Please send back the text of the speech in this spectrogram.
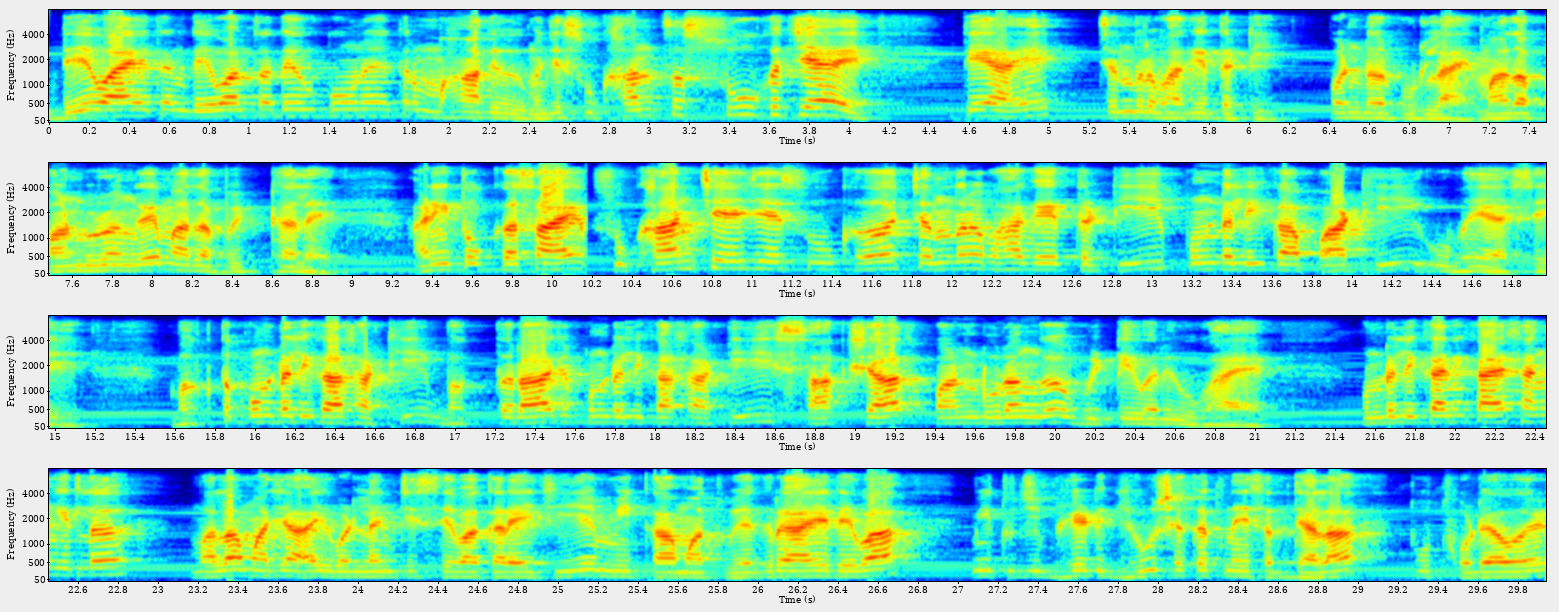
देव आहे तर देवांचा देव कोण आहे? तर महादेव म्हणजे सुखांचं सुख जे आहे ते आहे चंद्रभागे तटी पंढरपूरला आहे. माझा पांडुरंग आहे माझा विठ्ठल आहे. आणि तो कसा आहे? सुखांचे जे सुख चंद्रभागे तटी पुंडलिका पाठी उभे असे. भक्त पुंडलिकासाठी भक्तराज पुंडलिकासाठी साक्षात पांडुरंग विटेवरी उभा आहे. पुंडलिकाने काय सांगितलं? मला माझ्या आई वडिलांची सेवा करायची आहे. मी कामात व्यग्र आहे देवा. मी तुझी भेट घेऊ शकत नाही सध्याला. तू थोड्या वेळ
